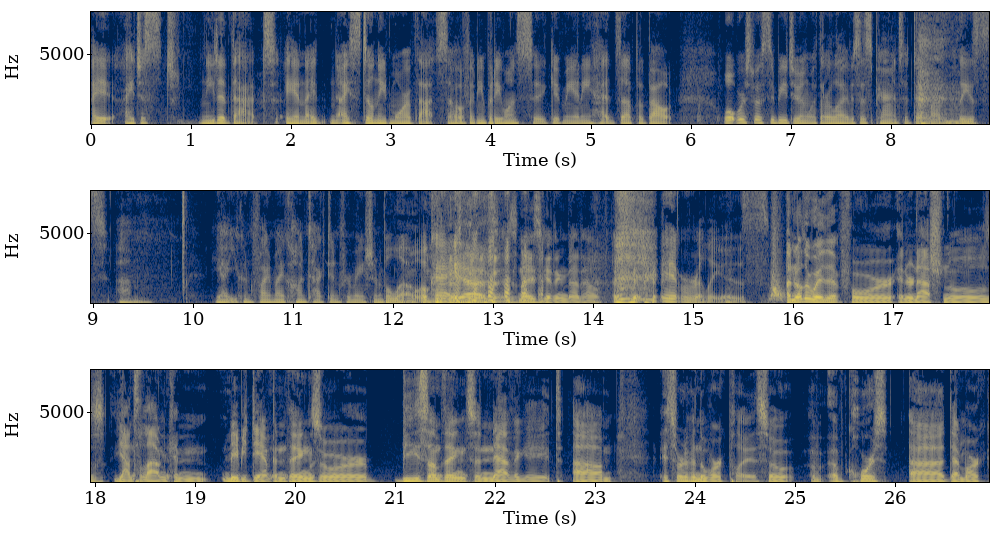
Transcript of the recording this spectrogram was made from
I, I just needed that and I, I still need more of that. So if anybody wants to give me any heads up about what we're supposed to be doing with our lives as parents in Denmark, please, um, yeah, you can find my contact information below. Okay. yeah, it's, it's nice getting that help. it really is. Another way that for internationals, Janteloven can maybe dampen things or be something to navigate um, is sort of in the workplace. So, of, of course, uh, Denmark,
